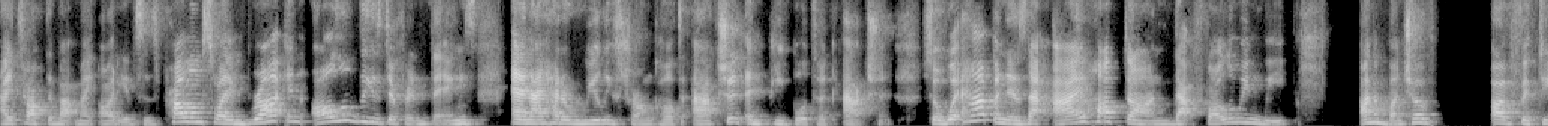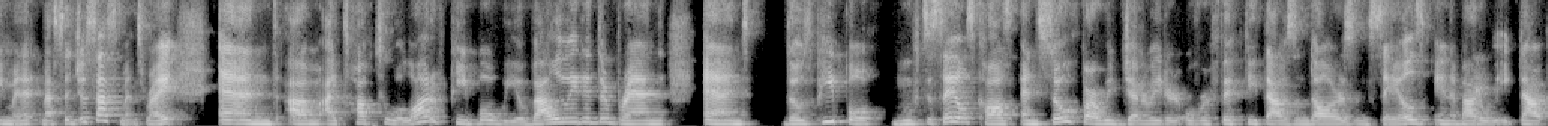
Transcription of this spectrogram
I talked about my audience's problem. So I brought in all of these different things and I had a really strong call to action and people took action. So what happened is that I hopped on that following week on a bunch of of 15 minute message assessments, right? And um, I talked to a lot of people. We evaluated their brand, and those people moved to sales calls. And so far, we've generated over $50,000 in sales in about a week. Now,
